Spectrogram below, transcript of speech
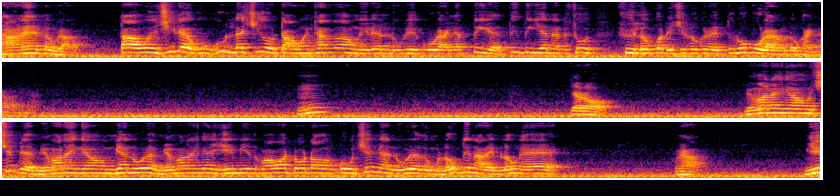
ဒါနဲ့လှုပ်ထားတာတာဝန်ရှိတဲ့ခုခုလက်ရှိကိုတာဝန်ထမ်းဆောင်နေတဲ့လူတွေကိုယ်တိုင်လည်းသိတယ်သိသိရတဲ့တချို့ရွှေလောက်ကတွေရှင်းလောက်ကတွေသူတို့ကိုယ်တိုင်အောင်လုပ်ခိုင်းတာလားညာ ဟမ်ကြတော့မြန်မာနိုင်ငံကိုရှစ်တယ်မြန်မာနိုင်ငံကိုမြတ်နိုးတယ်မြန်မာနိုင်ငံရေမြေသဘာဝတောတောင်အကုန်ရှင်းမြတ်နိုးတယ်ဆိုမလုံးတင်တာတွေမလုံးနဲ့ခင်ဗျာမြေ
